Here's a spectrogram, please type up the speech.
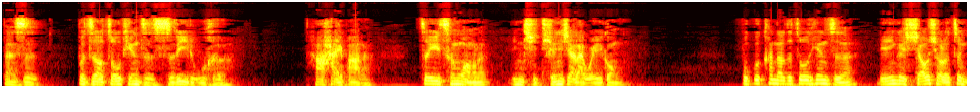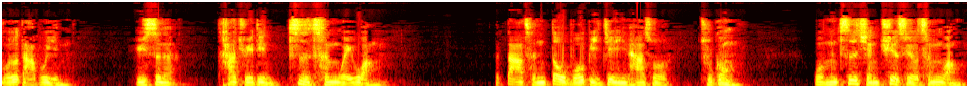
但是不知道周天子实力如何，他害怕了这一称王呢引起天下来围攻，不过看到这周天子呢，连一个小小的郑国都打不赢，于是呢，他决定自称为王。大臣窦伯比建议他说：“主公，我们之前确实有称王，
